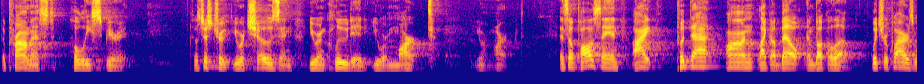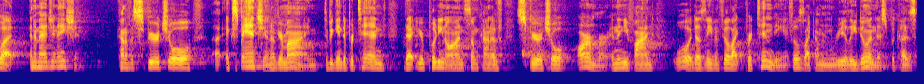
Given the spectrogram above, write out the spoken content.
the promised Holy Spirit. So it's just truth. You were chosen, you were included, you were marked. You were marked. And so Paul's saying, all right, put that on like a belt and buckle up, which requires what? An imagination, kind of a spiritual uh, expansion of your mind to begin to pretend that you're putting on some kind of spiritual armor. And then you find, whoa, it doesn't even feel like pretending. It feels like I'm really doing this because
